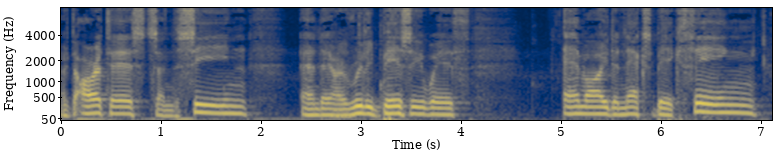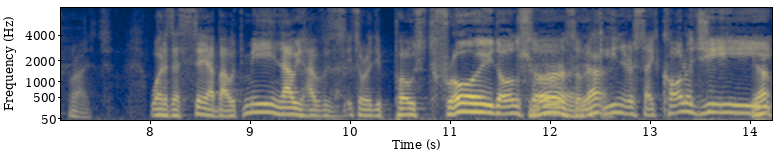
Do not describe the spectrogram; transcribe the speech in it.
Like the artists and the scene, and they are really busy with, am I the next big thing? Right. What does that say about me? Now you have it's already post Freud also, Sure, so like inner psychology. Yeah.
